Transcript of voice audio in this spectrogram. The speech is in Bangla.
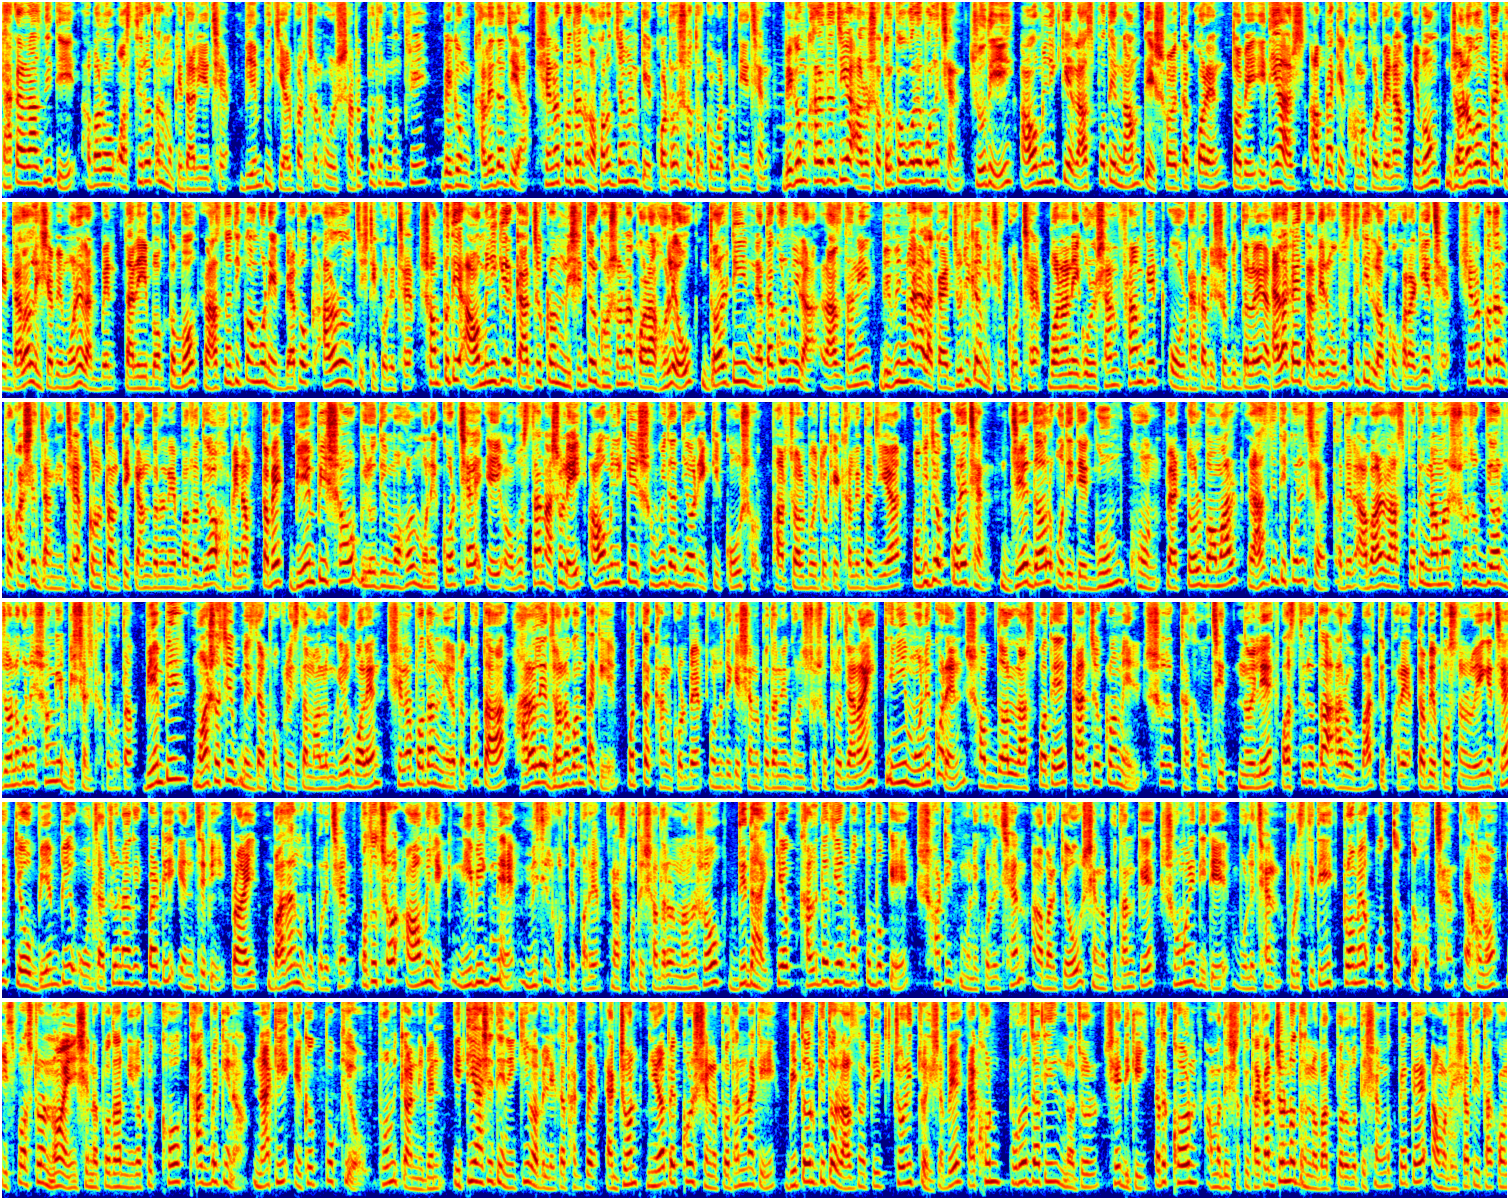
ঢাকার রাজনীতি আবারও অস্থিরতার মুখে দাঁড়িয়েছে। বিএনপি চেয়ারপারসন ও সাবেক প্রধানমন্ত্রী বেগম খালেদা জিয়া, সেনাপ্রধান অকারুজ্জামানকে কঠোর সতর্কবার্তা দিয়েছেন। বেগম খালেদা জিয়া আরও সতর্ক করে বলেছেন, যদি আওয়ামী লীগকে রাজপথে নামতে সহায়তা করেন, তবে ইতিহাস আপনাকে ক্ষমা করবে না এবং জনগণ তাকে দালাল হিসাবে মনে রাখবেন। তার এই বক্তব্য রাজনৈতিক অঙ্গনে ব্যাপক আলোড়ন সৃষ্টি করেছে। সম্প্রতি আওয়ামী লীগের কার্যক্রম নিষিদ্ধ ঘোষণা করা হলেও দলটির নেতাকর্মীরা রাজধানীর বিভিন্ন এলাকায় জুটিকা মিছিল করছে। বনানী, গুলশান, ফার্মগেট ও ঢাকা বিশ্ববিদ্যালয় এলাকায় তাদের উপস্থিতি লক্ষ্য করা গিয়েছে, সেনাপ্রধান প্রকাশ্যে জানিয়েছে। গণতান্ত্রিক আন্দোলনে বাধা দেওয়া হবে না। তবে বিএনপি সহ বিরোধী মহল মনে করছে এই অবস্থান আসলেই আওয়ামী লীগকে সুবিধা দেওয়ার একটি কৌশল। ভার্চুয়াল বৈঠকে খালেদা জিয়া অভিযোগ করেছেন, যে দল অতীতে গুম, খুন, পেট্রোল বোমার রাজনীতি করেছে, তাদের আবার রাজপথে নামার সুযোগ দেওয়ার জনগণের সঙ্গে বিশ্বাসঘাতকতা। বিএনপির মহাসচিব মির্জা ফখরুল ইসলাম আলমগীরও বলেন, সেনাপ্রধান নিরপেক্ষতা হারালে জনগণ তাকে প্রত্যাখ্যান করবে। অন্যদিকে সেনাপ্রধানের ঘনিষ্ঠ সূত্র জানায়, তিনি মনে করেন, সব দল রাজপথে কার্যক্রমের সুযোগ থাকা উচিত, নইলে অস্থিরতা আরও বাড়তে পারে। তবে প্রশ্ন রয়ে গেছে, কেউ বিএনপি ও জাতীয় নাগরিক পার্টি, এনসিপি প্রায় বাধার মুখে পড়েছে, অথচ আওয়ামী লীগ নির্বিঘ্নে মিছিল করতে পারে। রাজপথের সাধারণ মানুষও দ্বিধায়। কেউ খালেদা জিয়ার বক্তব্যকে সঠিক মনে করেছেন, আবার কেউ সেনাপ্রধানকে সময় দিতে বলেছেন। পরিস্থিতি ক্রমে উত্তপ্ত হচ্ছে। এখনও স্পষ্ট নয় সেনাপ্রধান নিরপেক্ষ থাকবে কিনা, নাকি একক পক্ষেও ভূমিকা নেবেন। ইতিহাসে তিনি কীভাবে লেখা থাকবে? একজন নিরপেক্ষ সেনাপ্রধান নাকি বিতর্কিত রাজনৈতিক চরিত্র হিসাবে এখন পুরো জাতির নজর সেদিকেই? এতক্ষণ আমাদের সাথে থাকার জন্য ধন্যবাদ। পরবর্তী সংবাদ পেতে আমাদের সাথেই থাকুন।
